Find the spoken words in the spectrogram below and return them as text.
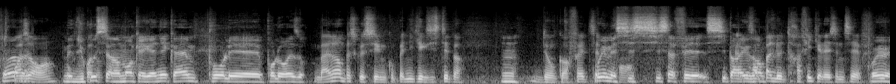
Pour Ouais. ans. hein. Mais du coup, c'est un manque à gagner quand même pour, les, pour le réseau. Bah non, parce que c'est une compagnie qui n'existait pas. Hmm. Donc en fait, ça Oui, mais prend- si, si ça fait, si par exemple, pas de trafic à la SNCF. oui, oui.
